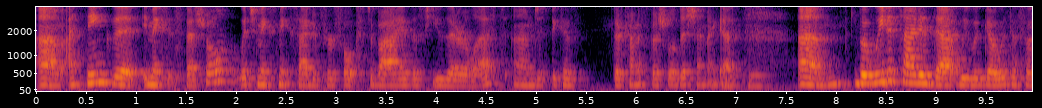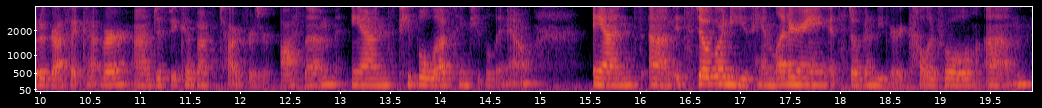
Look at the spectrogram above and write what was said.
Um, I think that it makes it special, which makes me excited for folks to buy the few that are left, um, just because they're kind of special edition, I guess. Um, but we decided that we would go with a photographic cover um, just because my photographers are awesome and people love seeing people they know. And um, it's still going to use hand lettering, it's still going to be very colorful um,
